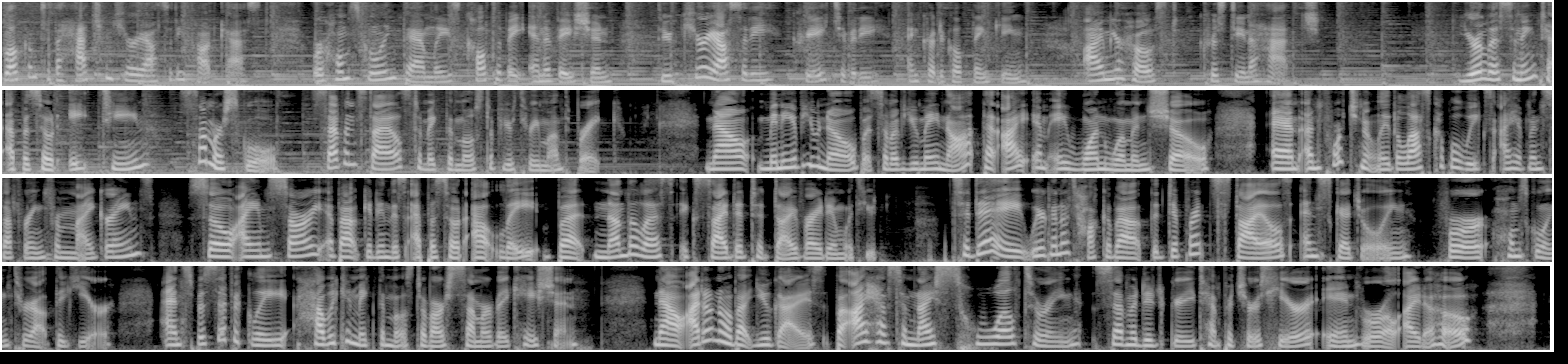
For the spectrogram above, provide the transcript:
Welcome to the Hatch and Curiosity podcast, where homeschooling families cultivate innovation through curiosity, creativity, and critical thinking. I'm your host, Christina Hatch. You're listening to episode 18 Summer School Seven Styles to Make the Most of Your Three Month Break. Now, many of you know, but some of you may not, that I am a one woman show. And unfortunately, the last couple weeks I have been suffering from migraines. So I am sorry about getting this episode out late, but nonetheless excited to dive right in with you. Today, we're going to talk about the different styles and scheduling for homeschooling throughout the year, and specifically how we can make the most of our summer vacation. Now, I don't know about you guys, but I have some nice sweltering 70 degree temperatures here in rural Idaho.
